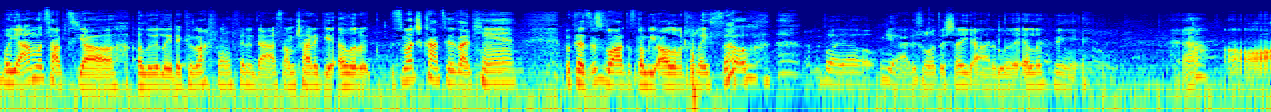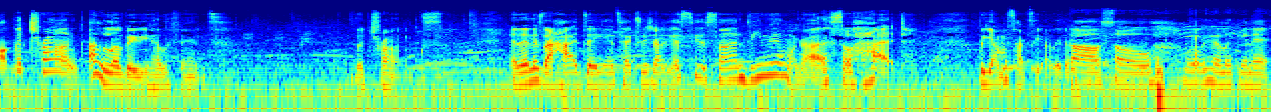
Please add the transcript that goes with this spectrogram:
But yeah, I'm gonna talk to y'all a little later because my phone finna die. So I'm trying to get a little, as much content as I can because this vlog is gonna be all over the place. So, but um, yeah, I just wanted to show y'all the little elephant. Oh, the trunk. I love baby elephants. The trunks. And then it's a hot day in Texas, y'all. You see the sun beaming? Oh my God, it's so hot. But yeah, I'm gonna talk to y'all later. Y'all, so we're over here looking at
